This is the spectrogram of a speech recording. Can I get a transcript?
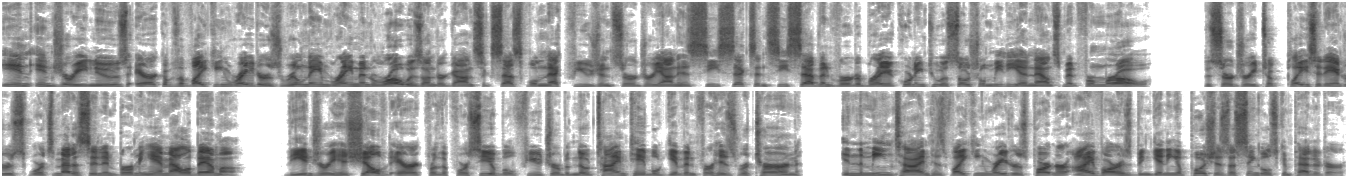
In injury news, Erik of the Viking Raiders, real name Raymond Rowe, has undergone successful neck fusion surgery on his C6 and C7 vertebrae, according to a social media announcement from Rowe. The surgery took place at Andrews Sports Medicine in Birmingham, Alabama. The injury has shelved Erik for the foreseeable future with no timetable given for his return. In the meantime, his Viking Raiders partner Ivar has been getting a push as a singles competitor.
